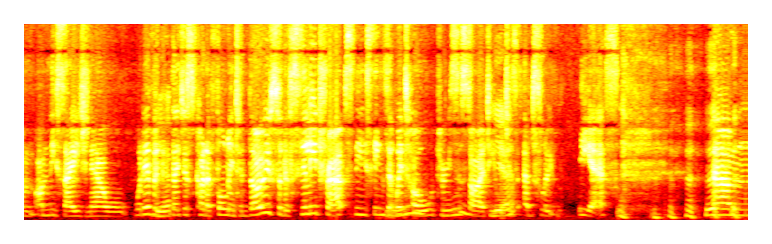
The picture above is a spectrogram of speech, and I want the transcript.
I'm, I'm this age now or whatever. Yeah. They just kind of fall into those sort of silly traps, these things that we're told through society, which is absolute BS. um,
